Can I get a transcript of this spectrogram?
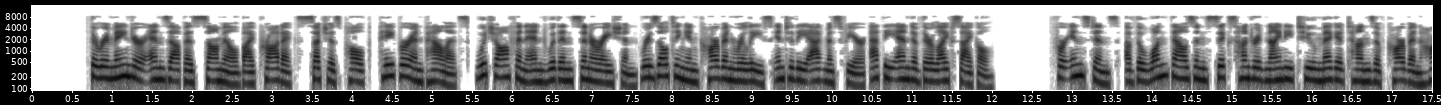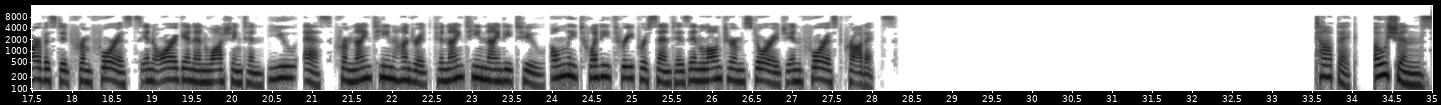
The remainder ends up as sawmill byproducts such as pulp, paper and pallets, which often end with incineration, resulting in carbon release into the atmosphere at the end of their life cycle. For instance, of the 1,692 megatons of carbon harvested from forests in Oregon and Washington, U.S. from 1900 to 1992, only 23% is in long-term storage in forest products. Oceans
